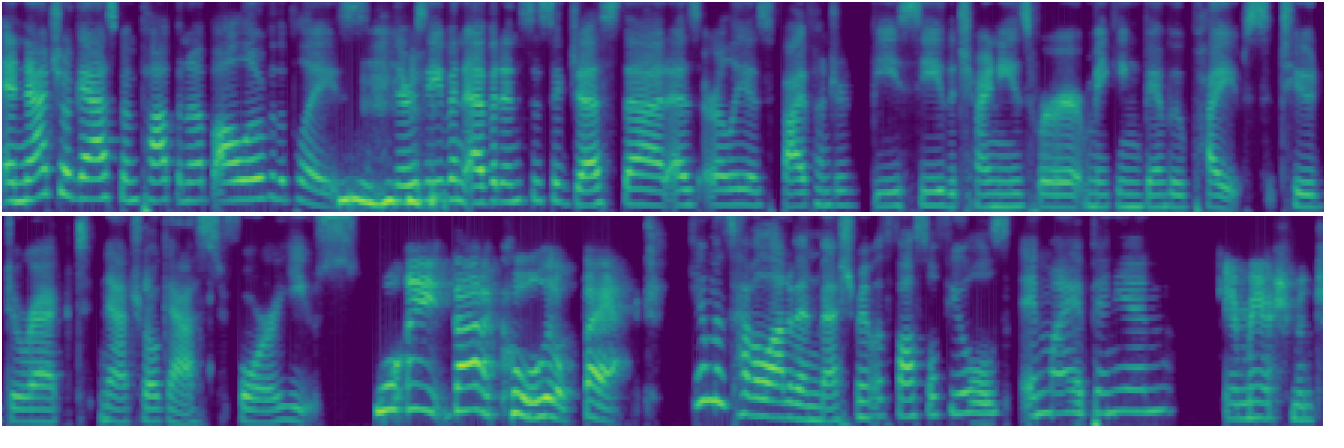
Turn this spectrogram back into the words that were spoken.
And natural gas been popping up all over the place. There's even evidence to suggest that as early as 500 BC, the Chinese were making bamboo pipes to direct natural gas for use. Well, ain't that a cool little fact? Humans have a lot of enmeshment with fossil fuels, in my opinion. Enmeshment.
